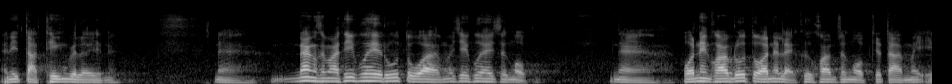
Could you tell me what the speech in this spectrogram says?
อันนี้ตัดทิ้งไปเลยนะ นะนั่งสมาธิเพื่อให้รู้ตัวไม่ใช่เพื่อให้สงบนะผลแห่งความรู้ตัวนั่นแหละ คือความสงบจะตามมาเอ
